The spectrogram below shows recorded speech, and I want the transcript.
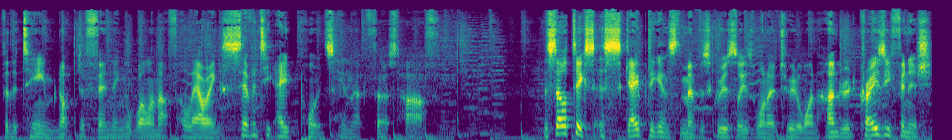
for the team not defending well enough, allowing 78 points in that first half. The Celtics escaped against the Memphis Grizzlies 102 to 100. Crazy finish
